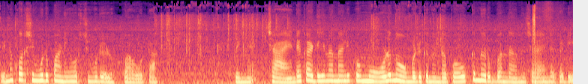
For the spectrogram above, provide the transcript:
പിന്നെ കുറച്ചും കൂടി പണി കുറച്ചും കൂടി എളുപ്പമാവും കേട്ടോ പിന്നെ ചായന്റെ കടി എന്ന് പറഞ്ഞാൽ ഇപ്പോൾ മോൾ നോമ്പെടുക്കുന്നുണ്ട്. അപ്പോൾ അവൾക്ക് നിർബന്ധമാണ് ചായന്റെ കടി.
